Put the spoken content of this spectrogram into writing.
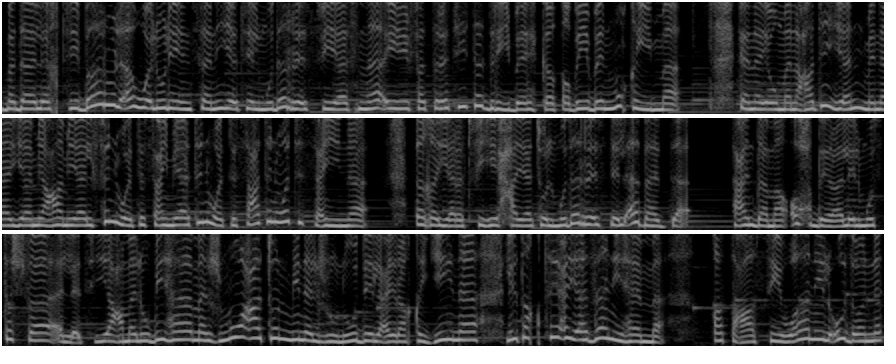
بدأ الاختبار الأول لإنسانية المدرس في أثناء فترة تدريبه كطبيب مقيم. كان يوما عاديا من أيام عام 1999 تغيرت فيه حياة المدرس للأبد. عندما أحضر للمستشفى التي يعمل بها مجموعة من الجنود العراقيين لتقطيع أذانهم قطع سيوان الأذن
